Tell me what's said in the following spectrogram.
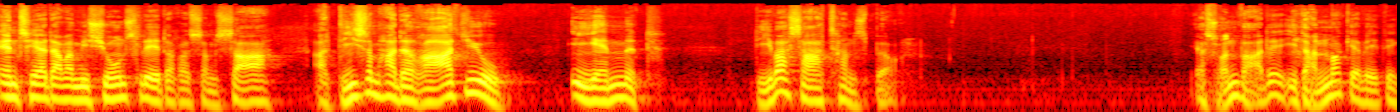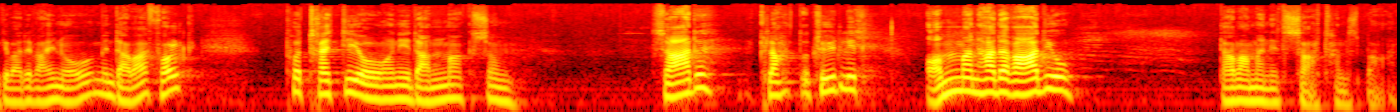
end til at der var missionsledere, som sagde, at de, som havde radio i hjemmet, de var satans børn. Ja, sådan var det i Danmark. Jeg ved ikke, hvad det var i Norge, men der var folk på 30 år i Danmark, som sagde det klart og tydeligt. Om man havde radio, der var man et satans barn.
